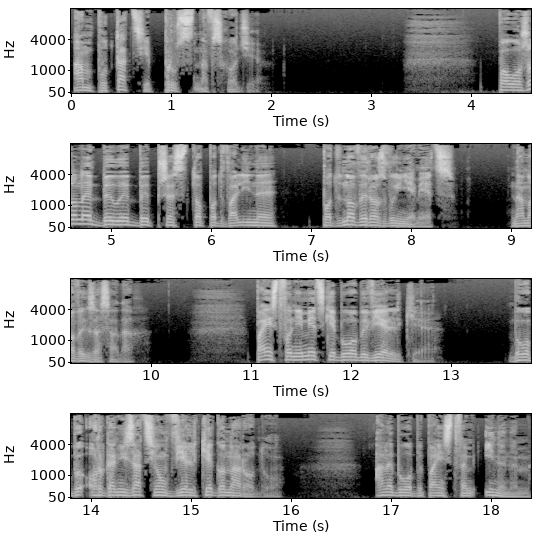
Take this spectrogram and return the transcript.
amputację Prus na wschodzie. Położone byłyby przez to podwaliny pod nowy rozwój Niemiec na nowych zasadach. Państwo niemieckie byłoby wielkie, byłoby organizacją wielkiego narodu, ale byłoby państwem innym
